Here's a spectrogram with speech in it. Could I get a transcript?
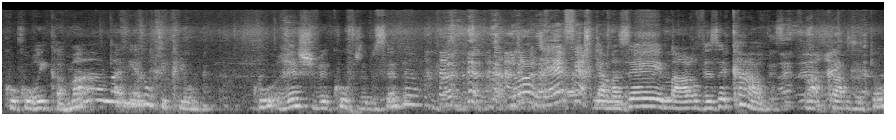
קוקוריקה? מה מעניין אותי כלום? רש וקוף זה בסדר? לא, להפך. למה זה מר וזה קר. מה, קר זה טוב?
